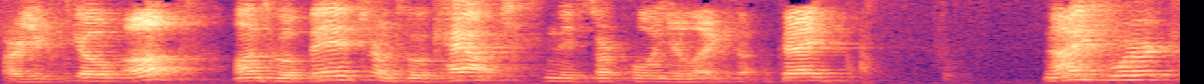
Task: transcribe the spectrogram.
Or you could go up onto a bench or onto a couch and then start pulling your legs up, okay? Nice work.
